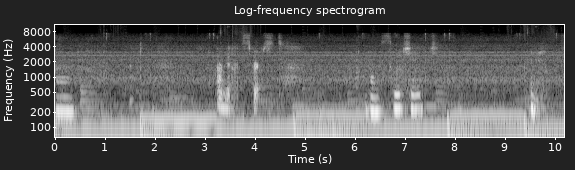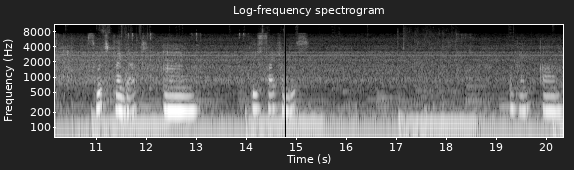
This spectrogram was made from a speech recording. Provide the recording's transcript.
Um, organize first. I'm gonna switch it. Switch it like that. Mm, this side from this. Okay. Um.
